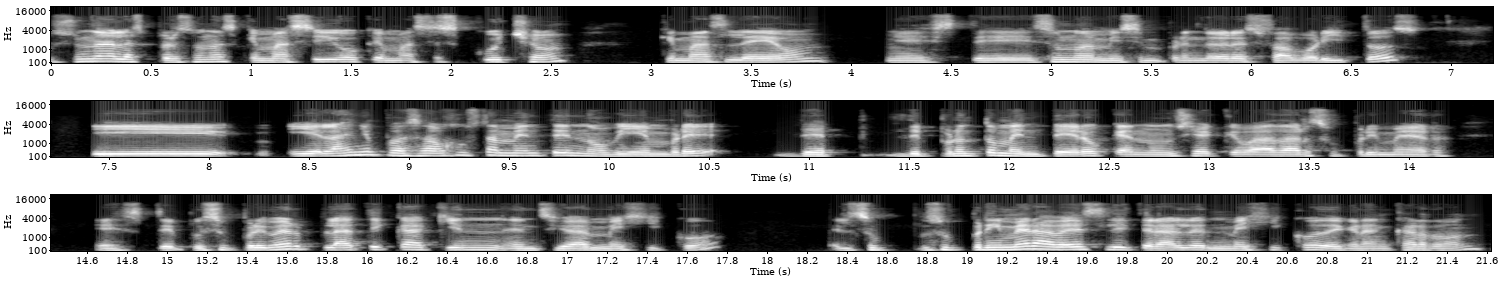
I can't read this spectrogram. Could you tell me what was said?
es una de las personas que más sigo, que más escucho, que más leo. Este, es uno de mis emprendedores favoritos y, el año pasado, justamente en noviembre, de, pronto me entero que anuncia que va a dar su primer, este, pues su primer plática aquí en, Ciudad de México, el, su, primera vez literal en México de Gran Cardón.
